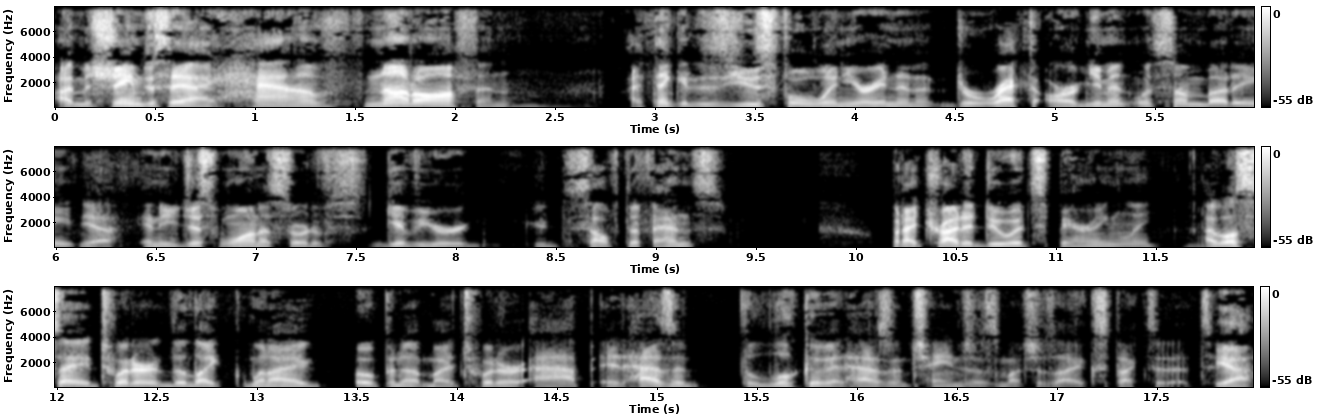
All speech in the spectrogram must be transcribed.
I'm ashamed to say I have, not often. I think it is useful when you're in a direct argument with somebody Yeah. and you just want to sort of give your, your self defense. But I try to do it sparingly. I will say Twitter, the like when I open up my Twitter app, it hasn't the look of it hasn't changed as much as I expected it to. Yeah,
